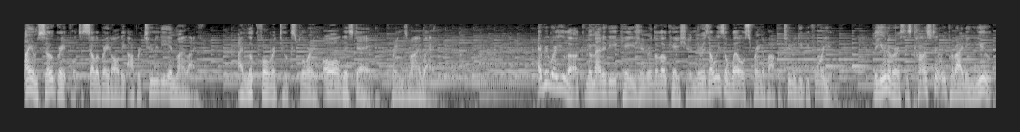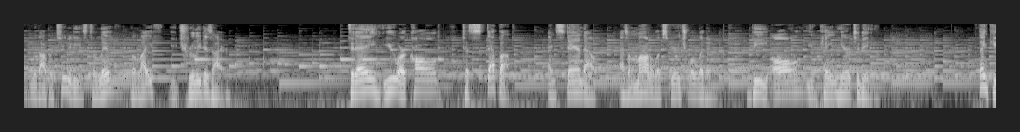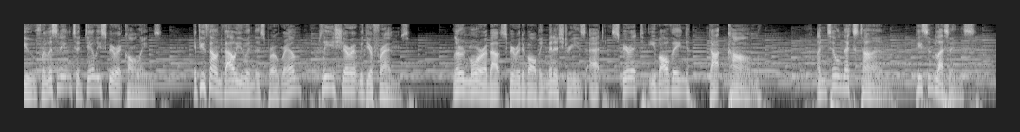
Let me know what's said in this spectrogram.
I am so grateful to celebrate all the opportunity in my life. I look forward to exploring all this day brings my way. Everywhere you look, no matter the occasion or the location, there is always a wellspring of opportunity before you. The universe is constantly providing you with opportunities to live the life you truly desire. Today, you are called to step up and stand out as a model of spiritual living. Be all you came here to be. Thank you for listening to Daily Spirit Callings. If you found value in this program, please share it with your friends. Learn more about Spirit Evolving Ministries at spiritevolving.com. Until next time, peace and blessings.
